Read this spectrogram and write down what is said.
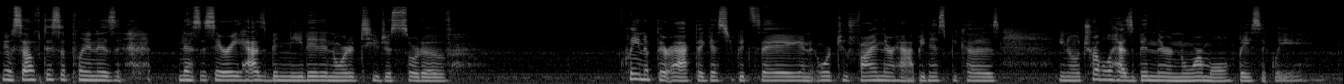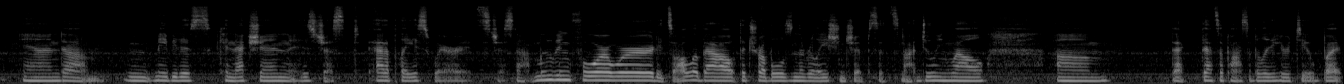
you know, self-discipline is necessary, has been needed in order to just sort of clean up their act, I guess you could say, in order to find their happiness because, you know, trouble has been their normal, basically. And um, maybe this connection is just at a place where it's just not moving forward. It's all about the troubles in the relationships. It's not doing well. Um, that that's a possibility here too. But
